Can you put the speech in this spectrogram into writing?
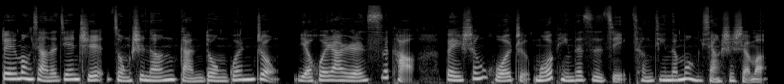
对梦想的坚持总是能感动观众，也会让人思考被生活者磨平的自己曾经的梦想是什么。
